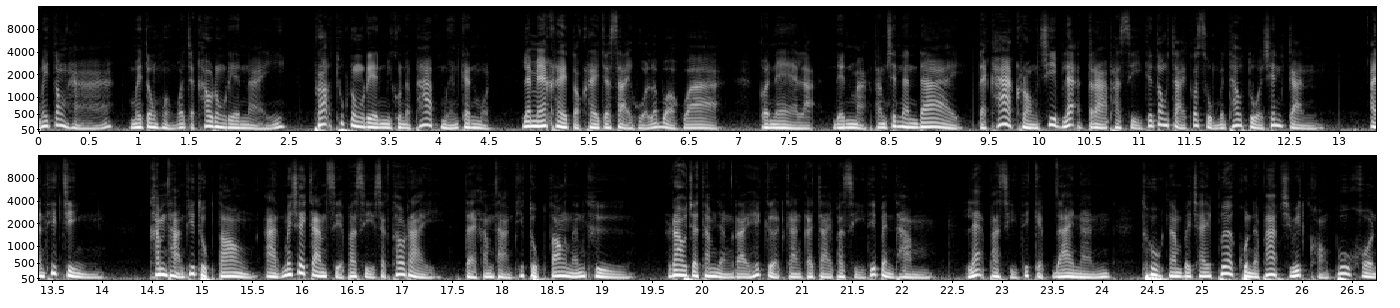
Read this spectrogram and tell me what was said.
ไม่ต้องหา ไม่ต้องห่วงว่าจะเข้าโรงเรียนไหน เพราะทุกโรงเรียนมีคุณภาพเหมือนกันหมด และแม้ใครต่อใครจะใส่หัวแล้วบอกว่า ก็แน่ละเดนมาร์กทำเช่นนั้นได้ แต่ค่าครองชีพและอัตราภาษีที่ต้องจ่ายก็สูงเป็นเท่าตัวเช่นกัน อันที่จริงคำถามที่ถูกต้องอาจไม่ใช่การเสียภาษีสักเท่าไหร่ แต่คำถามที่ถูกต้องนั้นคือ เราจะทำอย่างไรให้เกิดการกระจายภาษีที่เป็นธรรม และภาษีที่เก็บได้นั้น ถูกนำไปใช้เพื่อคุณภาพชีวิตของผู้คน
